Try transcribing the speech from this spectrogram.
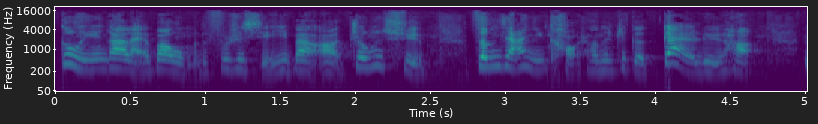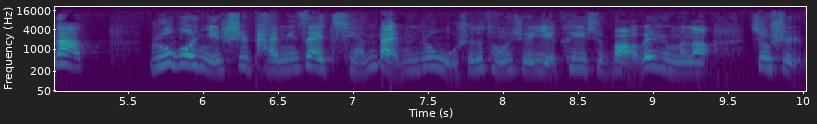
更应该来报我们的复试协议班啊，争取增加你考上的这个概率哈。那如果你是排名在前百分之五十的同学，也可以去报，为什么呢？就是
